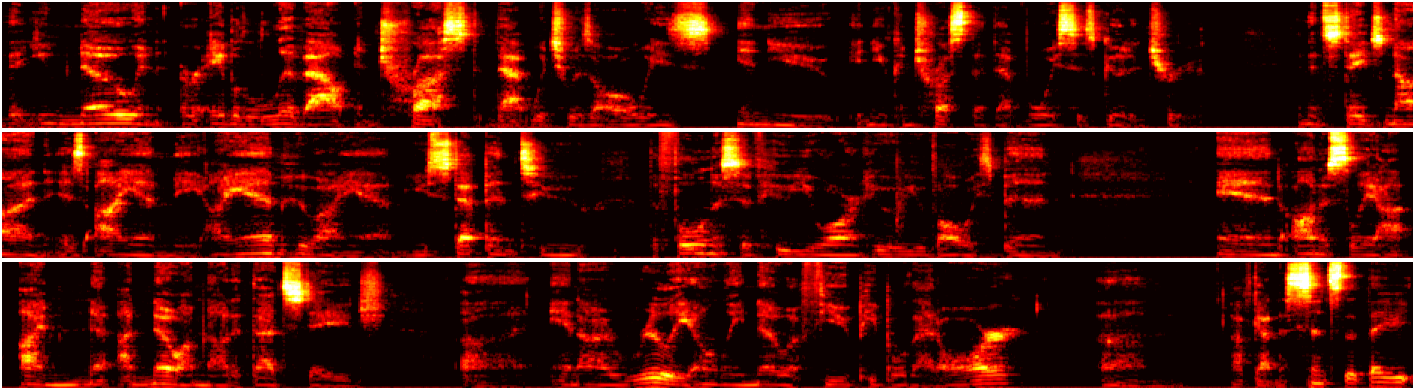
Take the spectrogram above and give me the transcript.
that you know and are able to live out and trust that which was always in you, and you can trust that that voice is good and true. And then stage nine is I am me. I am who I am. You step into the fullness of who you are and who you've always been. And honestly, I, I'm I know I'm not at that stage, uh, and I really only know a few people that are. Um, I've gotten a sense that they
